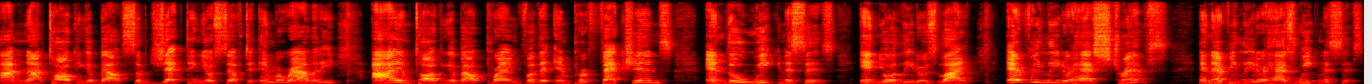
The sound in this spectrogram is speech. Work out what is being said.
I'm not talking about subjecting yourself to immorality. I am talking about praying for the imperfections and the weaknesses in your leader's life. Every leader has strengths and every leader has weaknesses.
